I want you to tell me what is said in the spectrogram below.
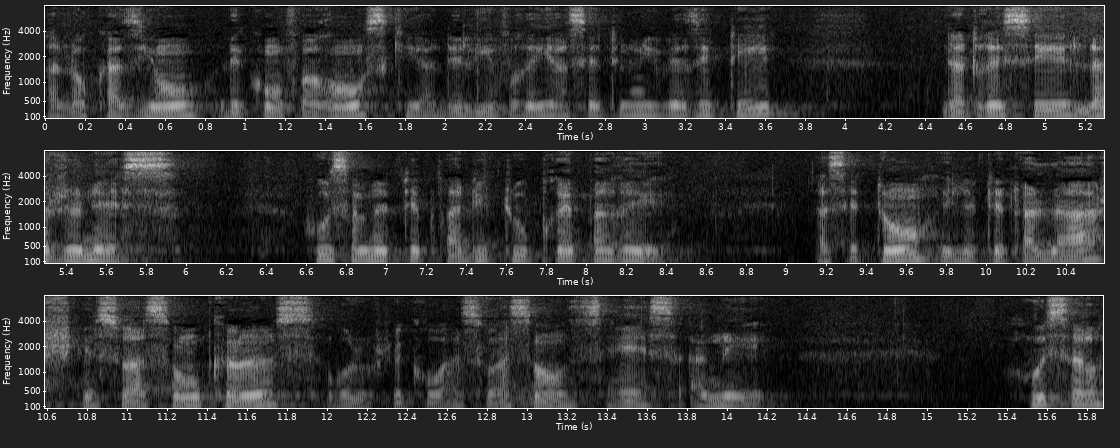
à l'occasion des conférences qu'il a délivrées à cette université d'adresser la jeunesse. Husserl n'était pas du tout préparé. À ce temps, il était à l'âge de 75 ou je crois 76 années. Husserl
